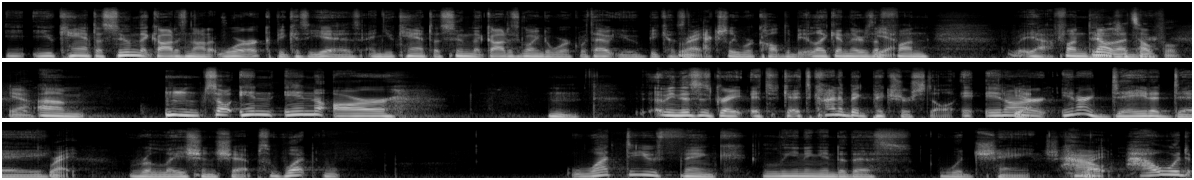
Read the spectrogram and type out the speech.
you can't assume that God is not at work because he is, and you can't assume that God is going to work without you because Right. actually we're called to be like, and there's a Yeah. fun, yeah, fun. No, that's there. helpful. Yeah. Um, So in in our, hmm, I mean, this is great. It's it's kind of big picture still. In, in our in our day to day Right. relationships, what what do you think leaning into this would change? How Right. how would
